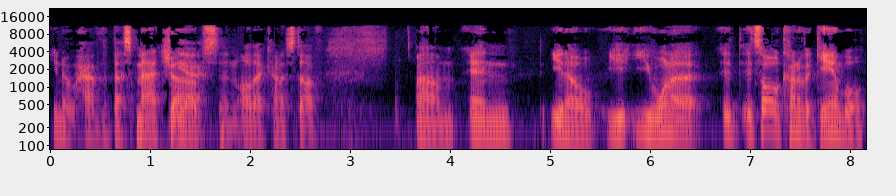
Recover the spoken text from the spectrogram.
you know have the best matchups and all that kind of stuff. Um, and you know you, you want to it, it's all kind of a gamble.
